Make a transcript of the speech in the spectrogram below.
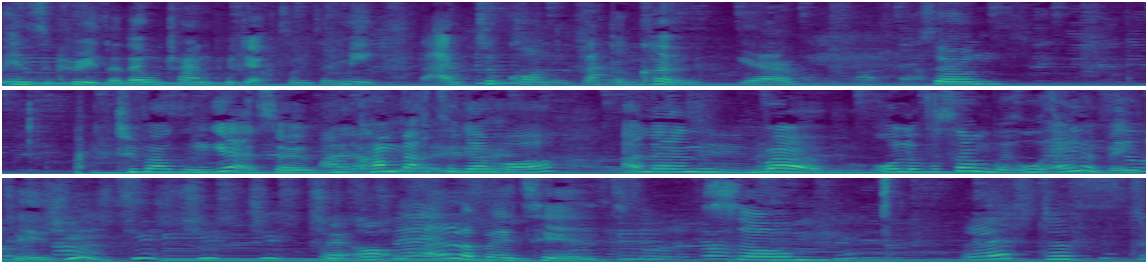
insecurities that they were trying to project onto me that I took on like a coat, yeah. So 2000, yeah. So we come back together. And then, bro, all of a sudden we're all elevated. We're all elevated. So let's just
